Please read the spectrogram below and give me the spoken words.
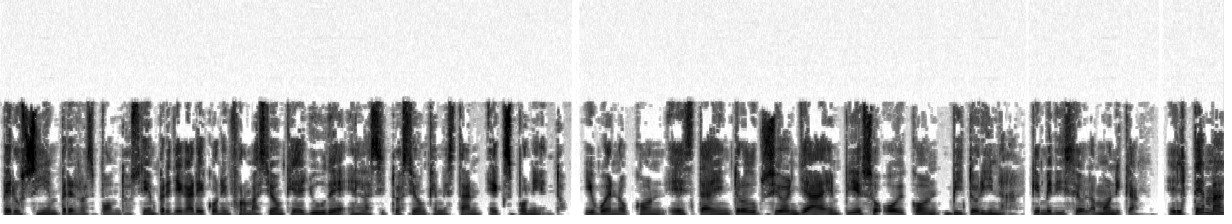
pero siempre respondo, siempre llegaré con información que ayude en la situación que me está exponiendo. Y bueno, con esta introducción ya empiezo hoy con Vitorina, que me dice, hola Mónica. El tema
